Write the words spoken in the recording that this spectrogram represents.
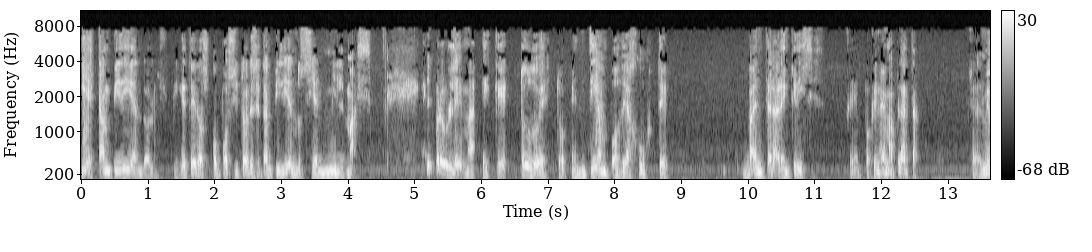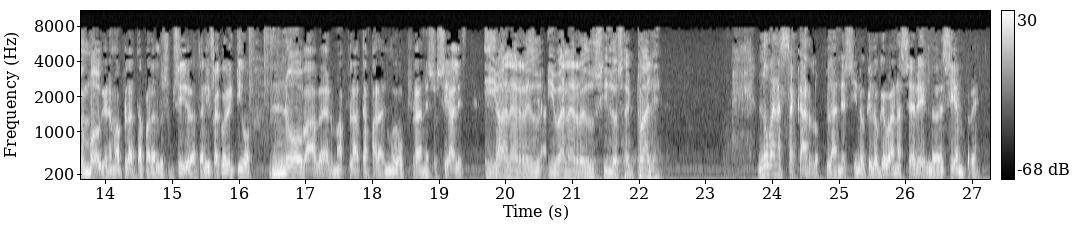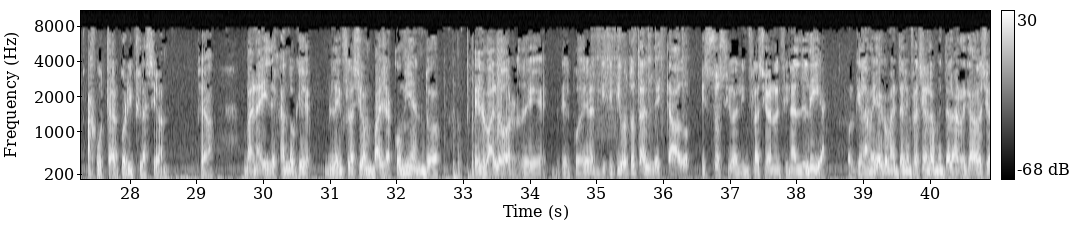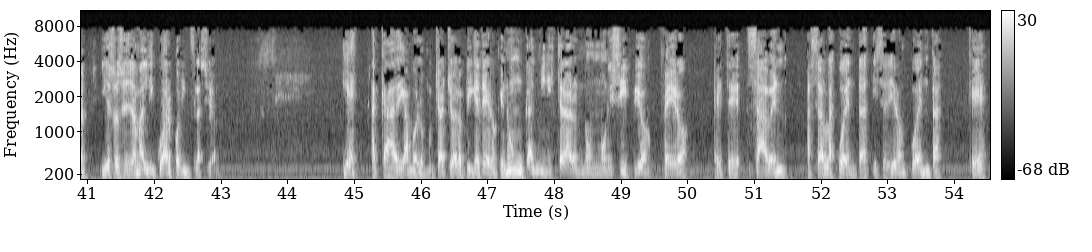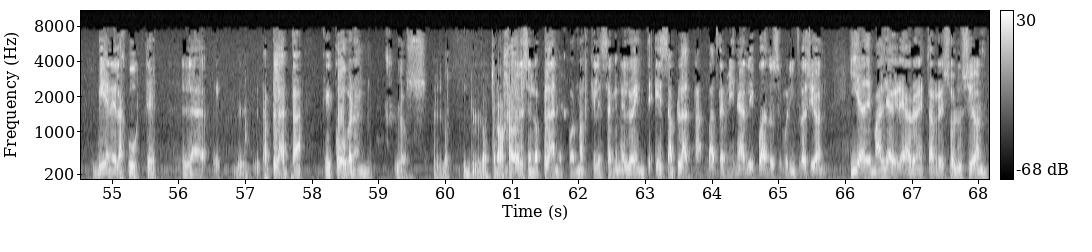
Y están pidiendo, los piqueteros opositores están pidiendo 100.000 más. El problema es que todo esto, en tiempos de ajuste, va a entrar en crisis, porque no hay más plata. O sea, del mismo modo que no hay más plata para los subsidios de la tarifa de colectivo, no va a haber más plata para nuevos planes sociales. Y van, a y van a reducir los actuales. No van a sacar los planes, sino que lo que van a hacer es lo de siempre, ajustar por inflación. O sea, van a ir dejando que la inflación vaya comiendo el valor del poder adquisitivo total del Estado, es socio de la inflación al final del día, porque en la medida que aumenta la inflación, le aumenta la recaudación, y eso se llama licuar por inflación. Y acá, digamos, los muchachos de los piqueteros que nunca administraron un municipio, pero este, saben hacer las cuentas y se dieron cuenta que viene el ajuste, la, la plata que cobran los, los, trabajadores en los planes, por más que le saquen el 20, esa plata va a terminar licuándose por inflación y además le agregaron esta resolución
